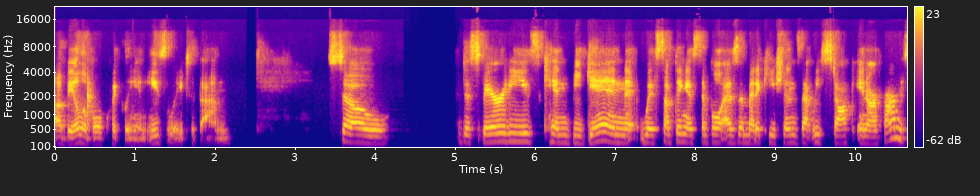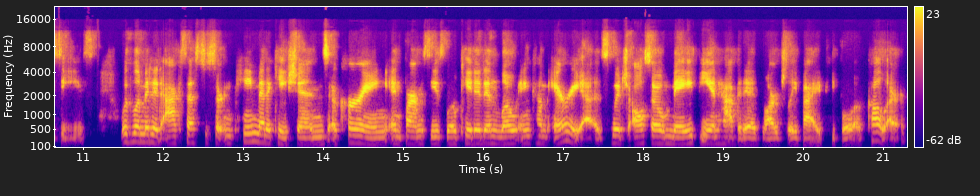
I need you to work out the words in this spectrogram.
available quickly and easily to them. So, disparities can begin with something as simple as the medications that we stock in our pharmacies, with limited access to certain pain medications occurring in pharmacies located in low income areas, which also may be inhabited largely by people of color.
